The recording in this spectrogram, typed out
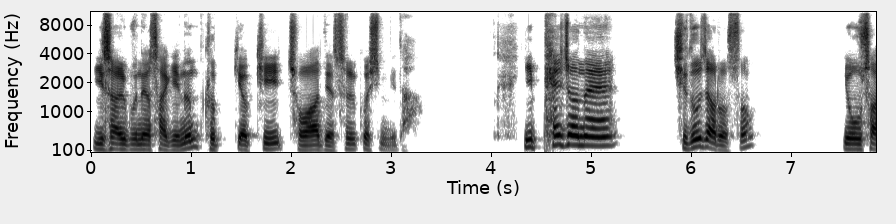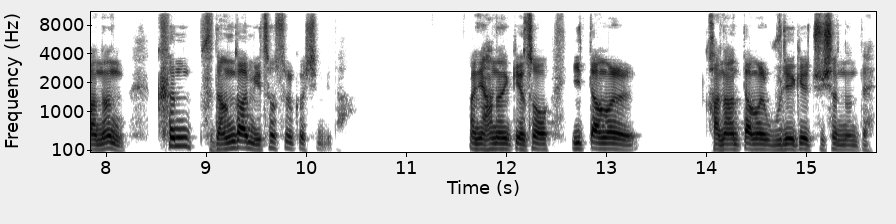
이스라엘 군의 사기는 급격히 저하됐을 것입니다. 이 패전의 지도자로서 여호수아는 큰 부담감이 있었을 것입니다. 아니 하나님께서 이 땅을 가나안 땅을 우리에게 주셨는데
